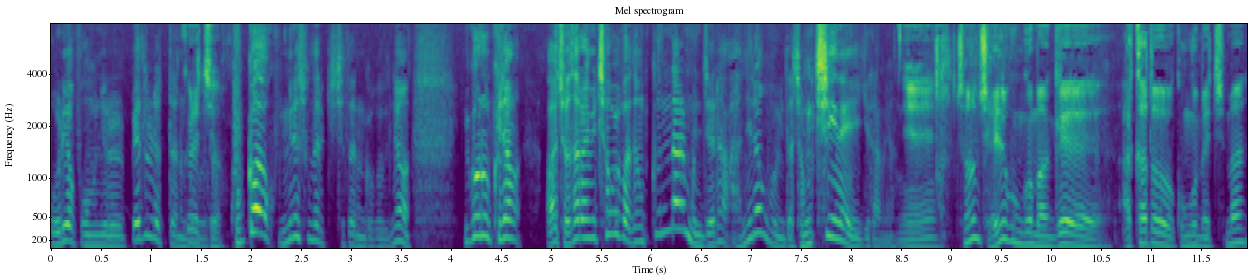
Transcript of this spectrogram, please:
의료 보험료를 빼돌렸다는 그렇죠. 거죠. 국가와 국민의 손해를 끼쳤다는 거거든요. 이거는 그냥 아 저 사람이 처벌받으면 끝날 문제는 아니라고 봅니다. 정치인의 얘기라면. 네. 저는 제일 궁금한 게 아까도 궁금했지만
